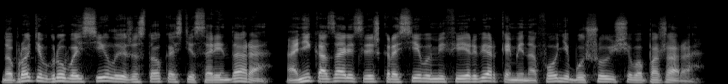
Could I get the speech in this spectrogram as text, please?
но против грубой силы и жестокости Сариндара они казались лишь красивыми фейерверками на фоне бушующего пожара.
